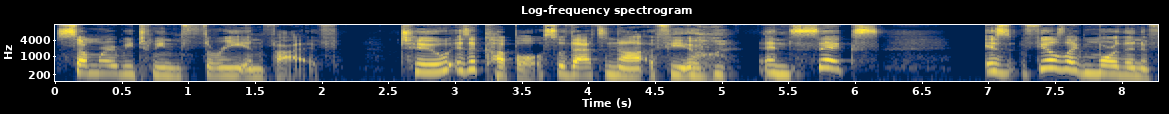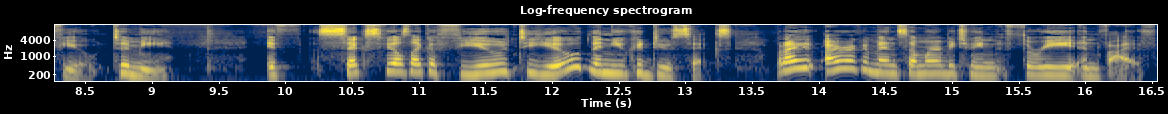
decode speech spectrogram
somewhere between three and five. Two is a couple, so that's not a few. And six is feels like more than a few to me. If six feels like a few to you, then you could do six. But I, I recommend somewhere between three and five.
